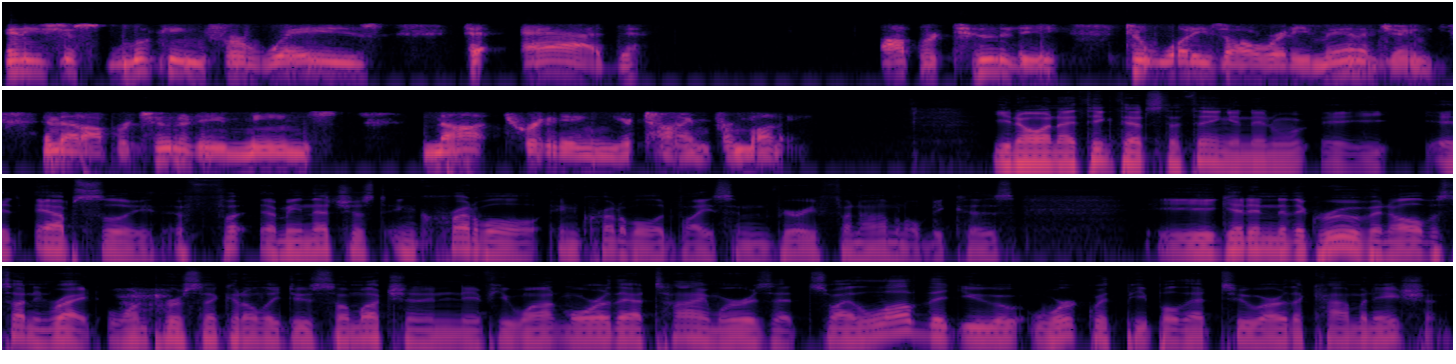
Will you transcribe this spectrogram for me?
and he's just looking for ways to add opportunity to what he's already managing, and that opportunity means not trading your time for money. You know, and I think that's the thing, and then it, it, absolutely. I mean, that's just incredible, incredible advice, and very phenomenal because you get into the groove, and all of a sudden, right, one person can only do so much, and if you want more of that time, where is it? So I love that you work with people that too are the combination.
